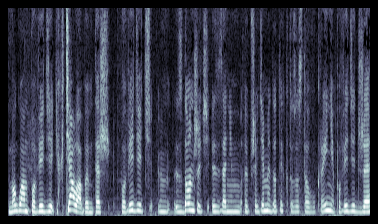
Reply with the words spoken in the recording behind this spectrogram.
I mogłam powiedzieć, chciałabym też powiedzieć, ym, zdążyć, y, zanim przejdziemy do tych, kto został w Ukrainie, powiedzieć, że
